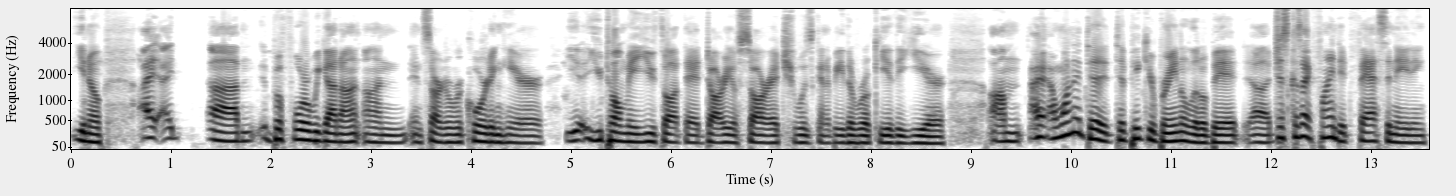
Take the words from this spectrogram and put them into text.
you know, I, I um, before we got on, on and started recording here, you, you, told me you thought that Dario Saric was going to be the rookie of the year. Um, I, I, wanted to, to pick your brain a little bit, uh, just because I find it fascinating.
